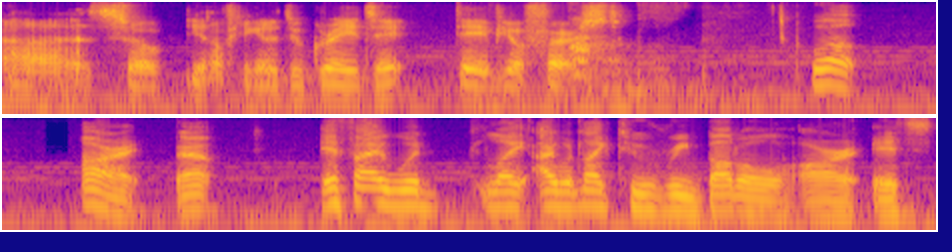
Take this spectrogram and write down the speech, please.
Uh, so you know, if you're gonna do grades, eh, Dave, you're first. Well, all right. Uh, if I would like, I would like to rebuttal our es-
